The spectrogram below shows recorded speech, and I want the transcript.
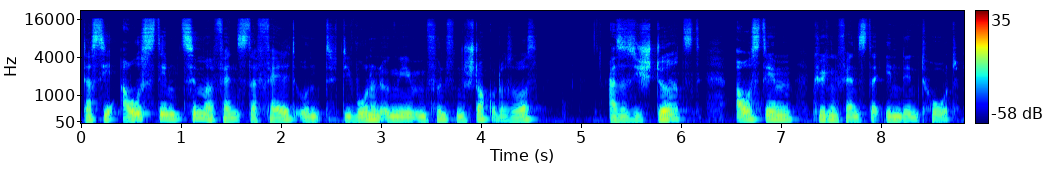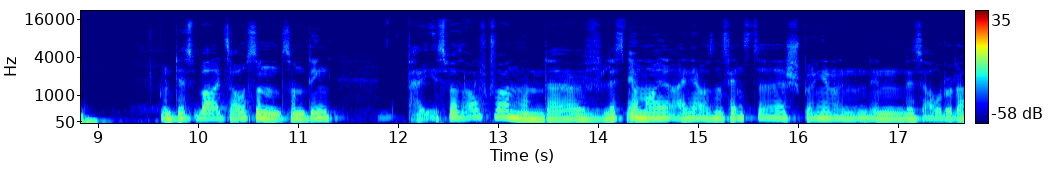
dass sie aus dem Zimmerfenster fällt und die wohnen irgendwie im fünften Stock oder sowas. Also sie stürzt aus dem Küchenfenster in den Tod. Und das war jetzt auch so ein, so ein Ding, da ist was aufgefahren worden. Da lässt man Ja. mal eine aus dem Fenster springen und in das Auto da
